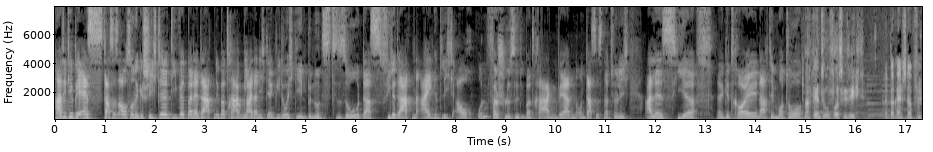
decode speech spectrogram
HTTPS, das ist auch so eine Geschichte, die wird bei der Datenübertragung leider nicht irgendwie durchgehend benutzt, so dass viele Daten eigentlich auch unverschlüsselt übertragen werden und das ist natürlich alles hier äh, getreu nach dem Motto Mach dir ein Tuch vors Gesicht. Ich hab doch keinen Schnupfen.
